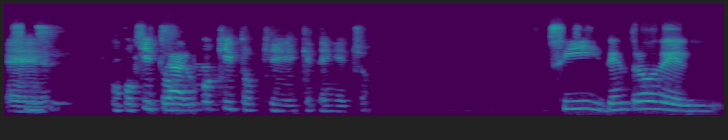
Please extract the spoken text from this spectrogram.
Eh, sí. Un poquito, sí, claro. un poquito que, que te han hecho. Sí, dentro del,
